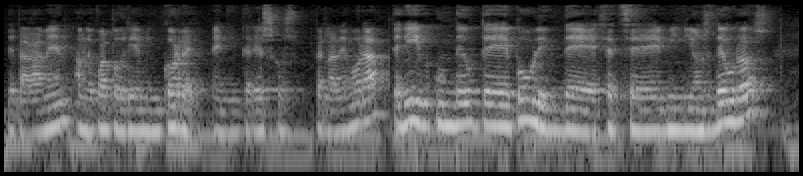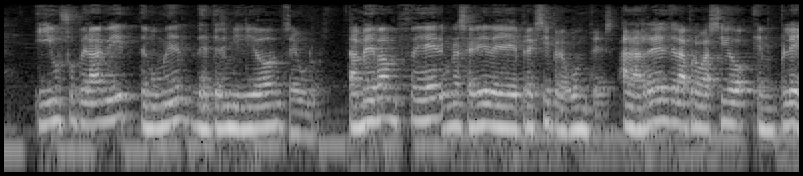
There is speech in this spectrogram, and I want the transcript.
de pagament, amb el qual podríem incórrer en interessos per la demora. Tenim un deute públic de 16 milions d'euros, i un superàvit de moment de 3 milions d'euros. També van fer una sèrie de pregs i preguntes. A l'arrel de l'aprovació en ple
